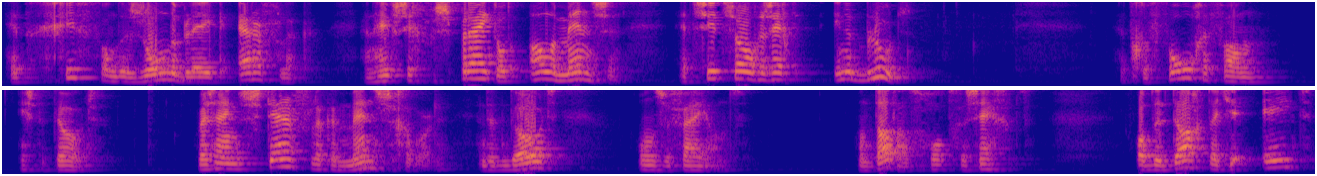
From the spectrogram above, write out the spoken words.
Het gif van de zonde bleek erfelijk en heeft zich verspreid tot alle mensen. Het zit zogezegd in het bloed. Het gevolg ervan is de dood. Wij zijn sterfelijke mensen geworden en de dood onze vijand. Want dat had God gezegd. Op de dag dat je eet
